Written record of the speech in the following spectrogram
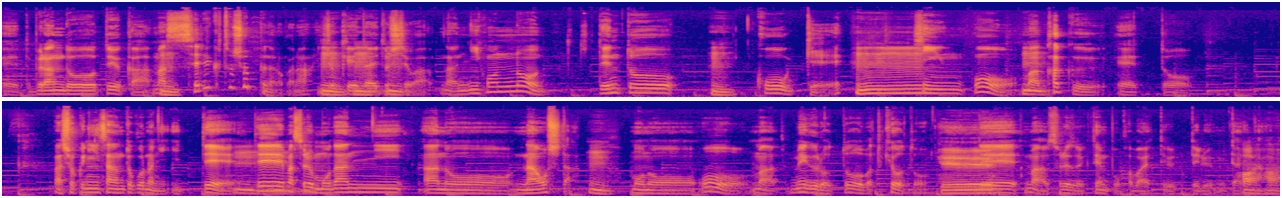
えー、とブランドというか、まあうん。セレクトショップなのかな、うん一応携帯としては、な日本の伝統うん工芸品品を、うんまあ、各、えーとまあ、職人さんのところに行って、うんで、うんまあ、それをモダンに、あの直したうんものを、まあ、目黒とあと京都。で、まあ、それぞれ店舗を構えて売ってるみたいな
